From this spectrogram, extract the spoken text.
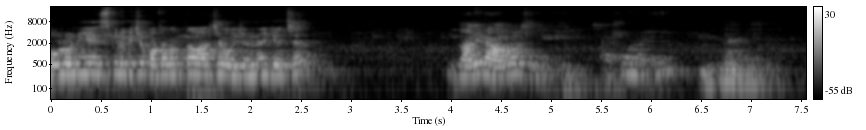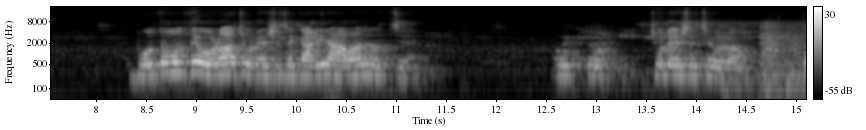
ওগুলো নিয়ে স্কুলে কিছু কথাবার্তাও আছে ওই জন্যই গেছে। গাড়ির আওয়াজ বলতে বলতে ওরাও চলে এসেছে গাড়ির আওয়াজ হচ্ছে। ওই তো। চলে এসেছে ওরা তো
